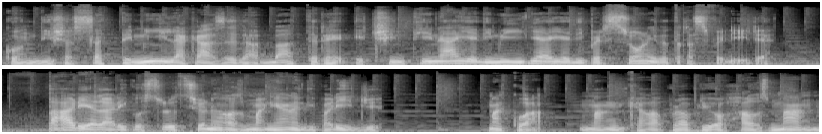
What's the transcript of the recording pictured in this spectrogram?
con 17.000 case da abbattere e centinaia di migliaia di persone da trasferire, pari alla ricostruzione osmaniana di Parigi. Ma qua mancava proprio Haussmann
